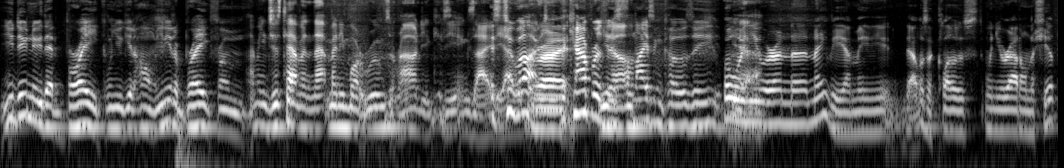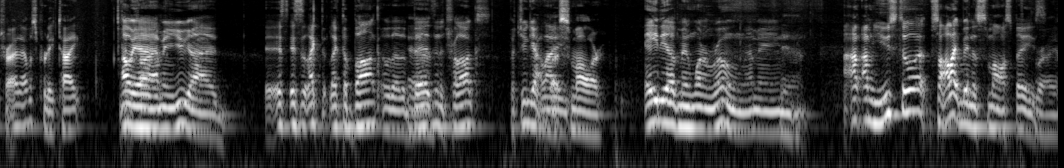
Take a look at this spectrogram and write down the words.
You do need that break when you get home. You need a break from. I mean, just having that many more rooms around you gives you anxiety. It's too much. Right. The camper is just nice and cozy. Well, when you were in the Navy, I mean, you, that was a closed. When you were out on the ships, right? That was pretty tight. Oh yeah, I mean you got it's, it's like the, like the bunk or the, the Yeah. beds in the trucks, but you got but like smaller. eighty of them in one room. I mean, I, I'm used to it, so I like being in a small space. Right.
